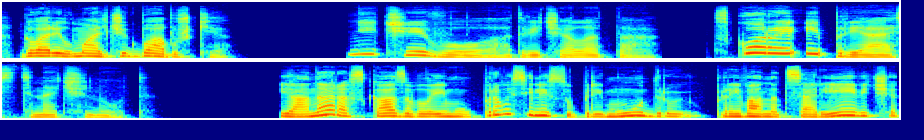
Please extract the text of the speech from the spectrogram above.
— говорил мальчик бабушке. «Ничего», — отвечала та, — «скоро и прясть начнут» и она рассказывала ему про Василису Премудрую, про Ивана Царевича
